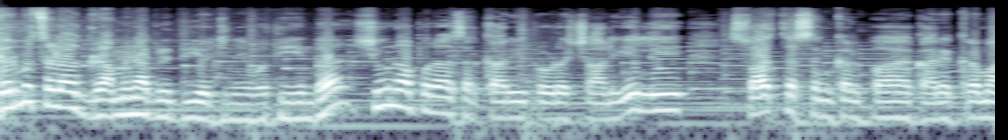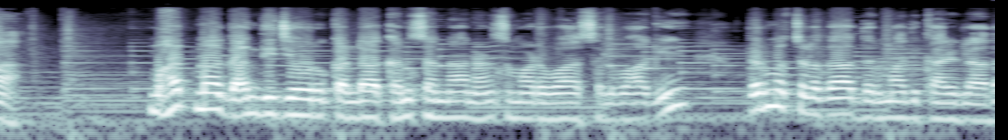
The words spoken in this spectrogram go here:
ಧರ್ಮಸ್ಥಳ ಗ್ರಾಮೀಣಾಭಿವೃದ್ಧಿ ಯೋಜನೆ ವತಿಯಿಂದ ಶಿವನಾಪುರ ಸರ್ಕಾರಿ ಪ್ರೌಢಶಾಲೆಯಲ್ಲಿ ಸ್ವಾಸ್ಥ್ಯ ಸಂಕಲ್ಪ ಕಾರ್ಯಕ್ರಮ. ಮಹಾತ್ಮ ಗಾಂಧೀಜಿಯವರು ಕಂಡ ಕನಸನ್ನು ನನಸು ಮಾಡುವ ಸಲುವಾಗಿ ಧರ್ಮಸ್ಥಳದ ಧರ್ಮಾಧಿಕಾರಿಗಳಾದ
